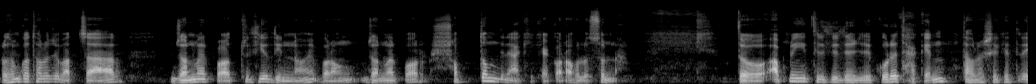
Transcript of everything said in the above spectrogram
প্রথম কথা হলো যে বাচ্চার জন্মের পর তৃতীয় দিন নয়, বরং জন্মের পর সপ্তম দিনে আকিকা করা হলো সুন্না তো আপনি তৃতীয় দিনে যদি করে থাকেন, তাহলে সেক্ষেত্রে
